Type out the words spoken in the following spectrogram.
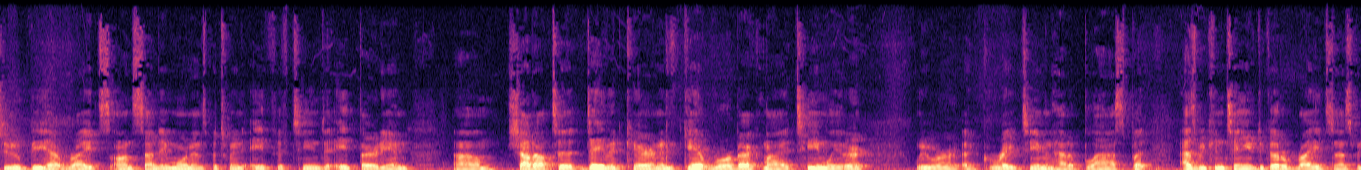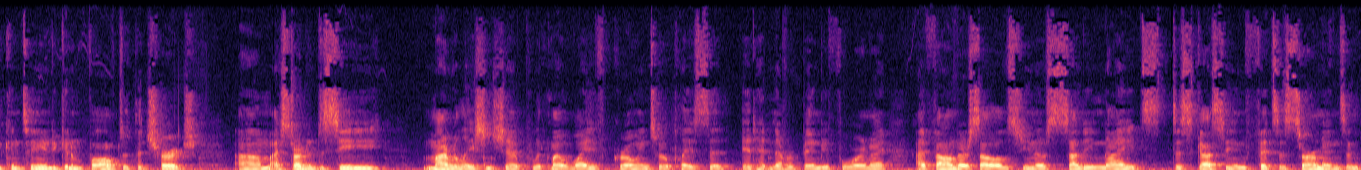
to be at Wrights on Sunday mornings between 8:15 to 8:30. And um, shout out to David, Karen, and Gant Rohrbeck, my team leader. We were a great team and had a blast. But as we continued to go to rights and as we continued to get involved with the church, um, I started to see my relationship with my wife growing to a place that it had never been before. And I, I found ourselves, you know, Sunday nights discussing Fitz's sermons and,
